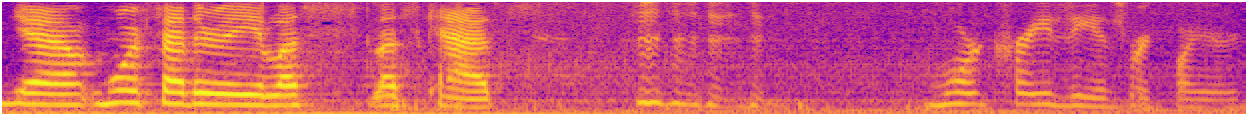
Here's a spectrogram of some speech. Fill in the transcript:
Yeah, more feathery, less less cats. More crazy is required.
